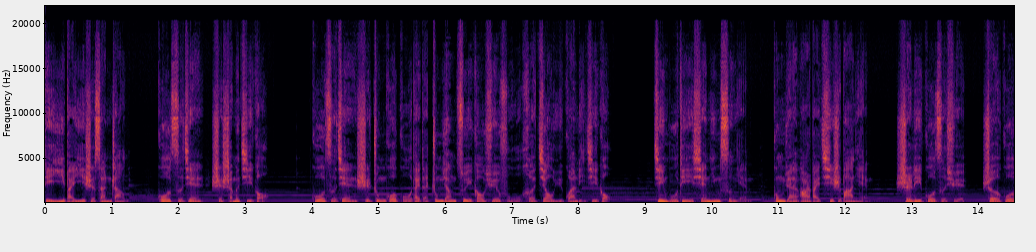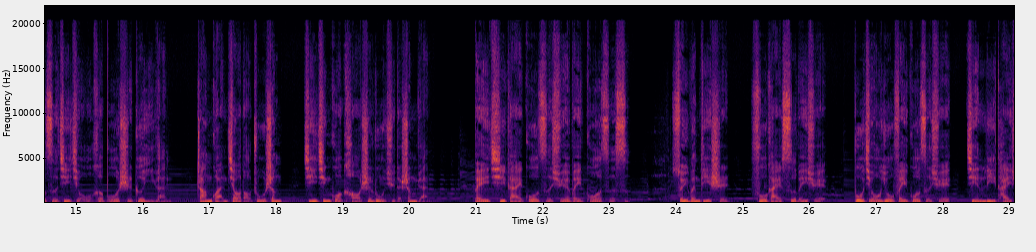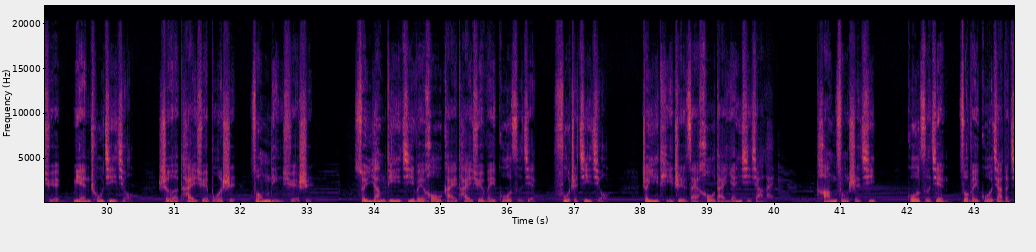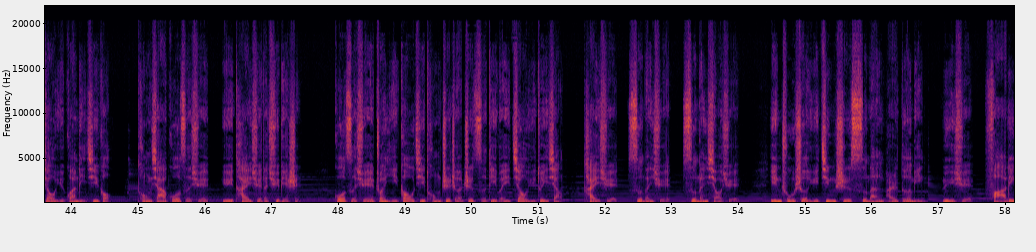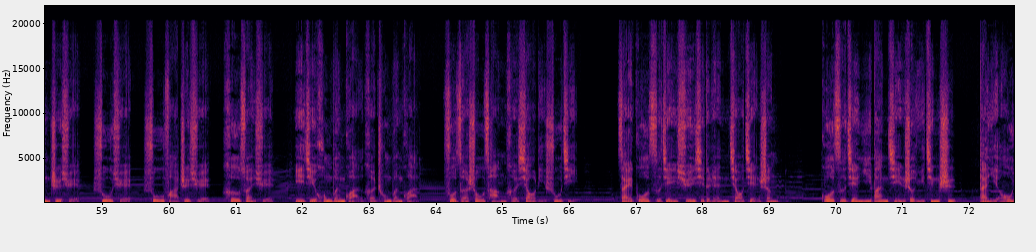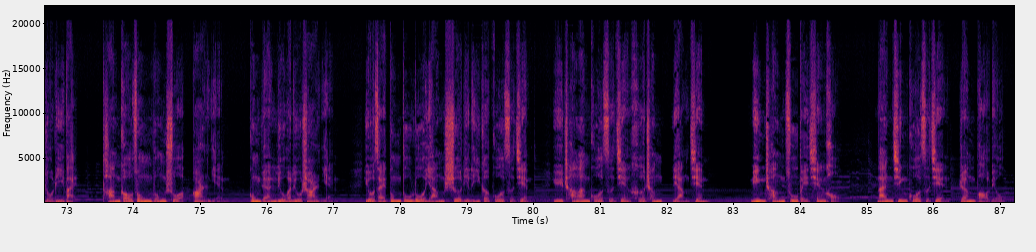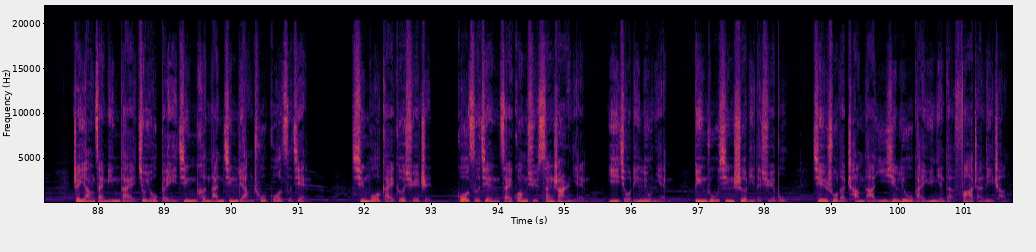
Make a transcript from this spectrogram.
第一百一十三章，国子监是什么机构？国子监是中国古代的中央最高学府和教育管理机构。晋武帝咸宁四年（公元二百七十八年），始立国子学，设国子祭酒和博士各一员，掌管教导诸生及经过考试录取的生员。北齐改国子学为国子寺。隋文帝时复改寺为学，不久又废国子学。仅立太学，免除祭酒，设太学博士，总领学士。隋炀帝即位后，改太学为国子监，复制祭酒，这一体制在后代沿袭下来。唐宋时期，国子监作为国家的教育管理机构，统辖国子学与太学的区别是，国子学专以高级统治者之子弟为教育对象，太学四门学，四门小学。因出设于京师四门而得名：律学、法令之学、书学、书法之学、核算学，以及弘文馆和崇文馆，负责收藏和效理书籍。在国子监学习的人叫监生。国子监一般仅设于京师，但也偶有例外。唐高宗龙朔二年（公元六百六二年），又在东都洛阳设立了一个国子监，与长安国子监合称两监。明成祖北迁后，南京国子监仍保留，这样在明代就有北京和南京两处国子监。清末改革学制，国子监在光绪三十二年（一九零六年）并入新设立的学部，结束了长达一千六百余年的发展历程。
